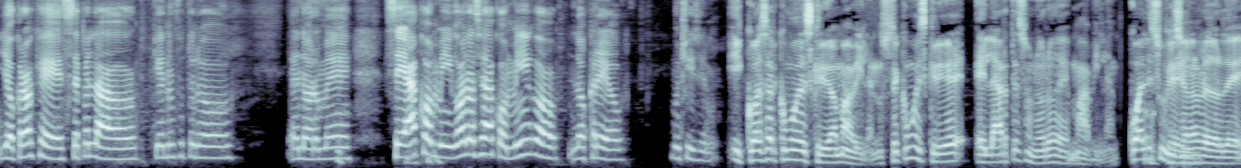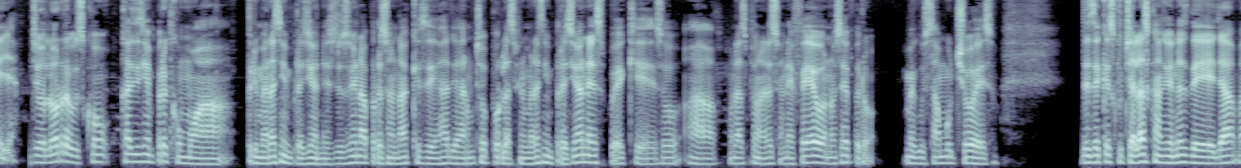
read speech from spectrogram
Yo creo que este pelado tiene un futuro enorme, sea conmigo o no sea conmigo, lo creo muchísimo. ¿Y Quasar cómo describe a Maviland? ¿Usted cómo describe el arte sonoro de Maviland? ¿Cuál es su visión alrededor de ella? Yo lo rebusco casi siempre como a primeras impresiones. Yo soy una persona que se deja llevar mucho por las primeras impresiones. Puede que eso a unas personas les suene feo, no sé, pero me gusta mucho eso. Desde que escuché las canciones de ella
